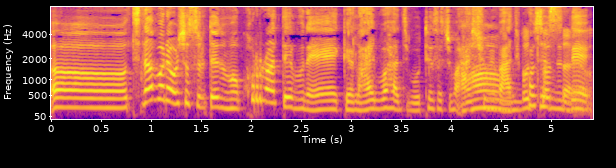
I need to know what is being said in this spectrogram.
어 지난번에 오셨을 때는 뭐 코로나 때문에 그 라이브 하지 못해서 좀 아쉬움이 아, 많이 컸었는데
